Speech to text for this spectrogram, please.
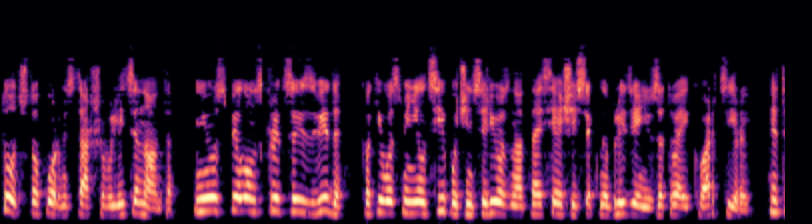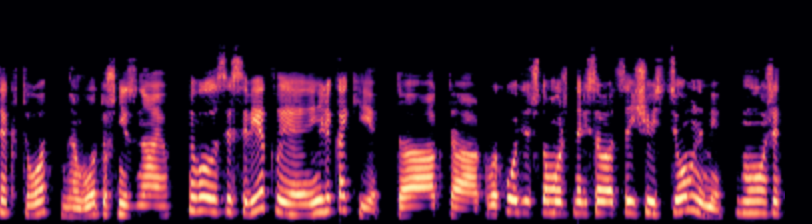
тот, что в форме старшего лейтенанта. Не успел он скрыться из вида, как его сменил тип, очень серьезно относящийся к наблюдению за твоей квартирой. Это кто? Ну вот уж не знаю. Волосы светлые или какие? Так, так, выходит, что может нарисоваться еще и с темными? Может,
